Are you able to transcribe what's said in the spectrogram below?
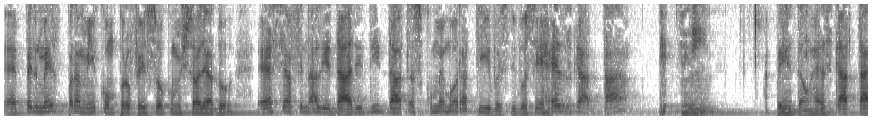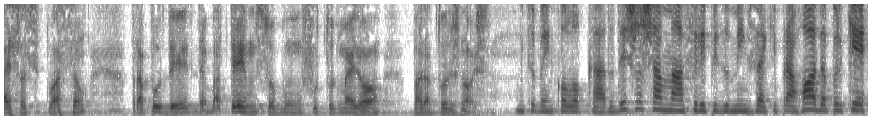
é, pelo menos para mim, como professor, como historiador, essa é a finalidade de datas comemorativas, de você resgatar, Sim. perdão, resgatar essa situação para poder debatermos sobre um futuro melhor para todos nós. Muito bem colocado. Deixa eu chamar Felipe Domingues aqui para a roda, porque,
